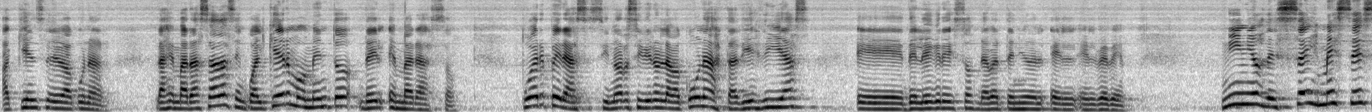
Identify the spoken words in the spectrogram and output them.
¿a quién se debe vacunar? Las embarazadas en cualquier momento del embarazo. Puérperas, si no recibieron la vacuna, hasta 10 días eh, del egreso de haber tenido el, bebé. Niños de 6 meses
